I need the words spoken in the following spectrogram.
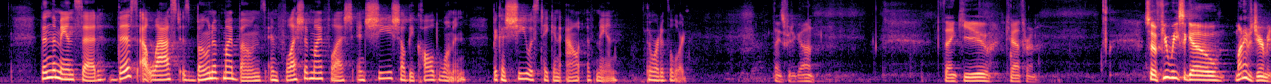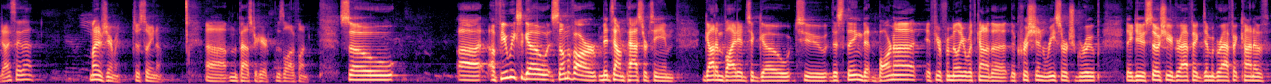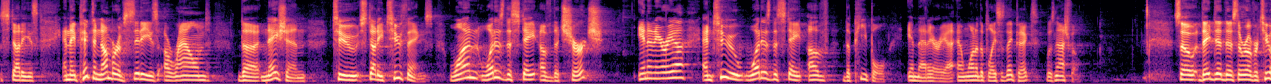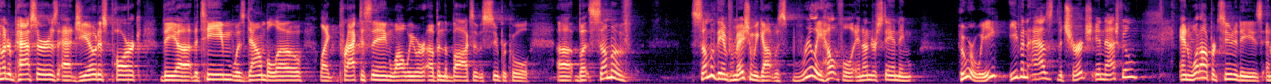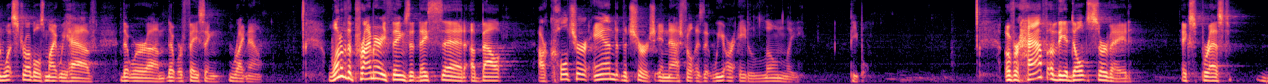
Then the man said, This at last is bone of my bones and flesh of my flesh, and she shall be called woman, because she was taken out of man. The word of the Lord. Thanks be to God. Thank you, Catherine. So a few weeks ago, my name is Jeremy. Did I say that? My name is Jeremy, just so you know. Uh, I'm the pastor here. This is a lot of fun. So uh, a few weeks ago, some of our Midtown pastor team got invited to go to this thing that Barna, if you're familiar with kind of the, the Christian research group, they do sociographic, demographic kind of studies. And they picked a number of cities around the nation to study two things. One, what is the state of the church in an area? And two, what is the state of the people in that area? And one of the places they picked was Nashville. So they did this. There were over 200 passers at Geodis Park. The, uh, the team was down below, like practicing while we were up in the box. It was super cool. Uh, but some of, some of the information we got was really helpful in understanding who are we, even as the church in Nashville, and what opportunities and what struggles might we have that we're, um, that we're facing right now. One of the primary things that they said about our culture and the church in Nashville is that we are a lonely people. Over half of the adults surveyed expressed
